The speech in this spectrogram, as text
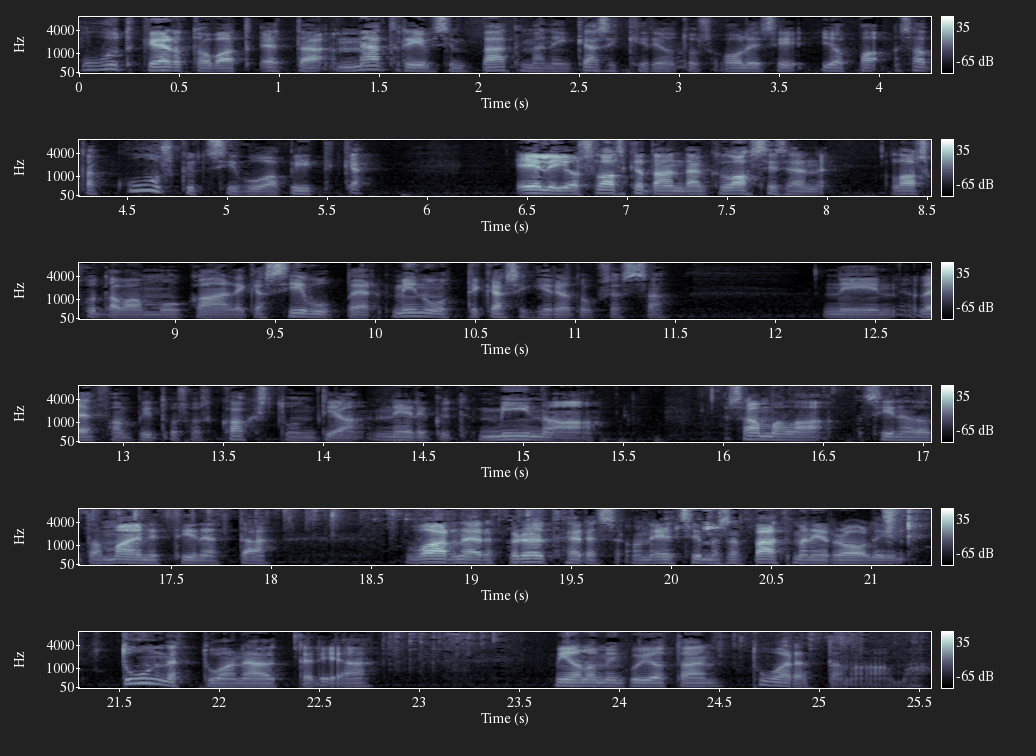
Huhut kertovat, että Matt Reevesin Batmanin käsikirjoitus olisi jopa 160 sivua pitkä. Eli jos lasketaan tämän klassisen laskutavan mukaan, eli sivu per minuutti käsikirjoituksessa, niin leffan pituus olisi 2 tuntia 40 minaa. Samalla siinä tota mainittiin, että Warner Brothers on etsimässä Batmanin rooliin tunnettua näyttelijää, mieluummin kuin jotain tuoretta naamaa.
